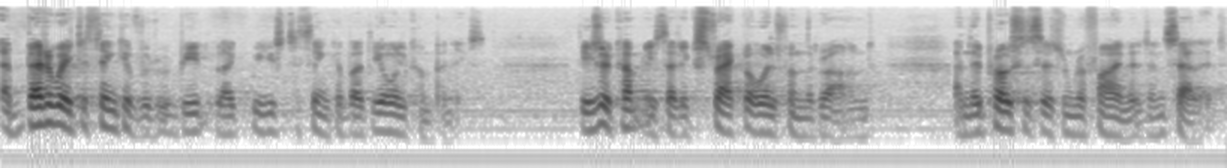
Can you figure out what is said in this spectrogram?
a better way to think of it would be like we used to think about the oil companies. These are companies that extract oil from the ground and they process it and refine it and sell it.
